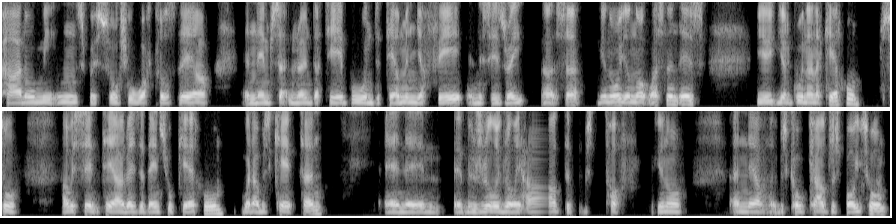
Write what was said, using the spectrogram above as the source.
panel meetings with social workers there, and them sitting around a table and determining your fate. And they says, right, that's it. You know, you're not listening to us. You, you're going in a care home. So I was sent to a residential care home where I was kept in. And um, it was really, really hard. It was tough, you know. And there, it was called Cardress Boys Home.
